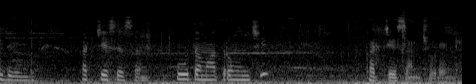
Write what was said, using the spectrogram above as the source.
ఇదిగోండి కట్ చేసేసాను. పూత మాత్రం ఉంచి కట్ చేశాను చూడండి.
